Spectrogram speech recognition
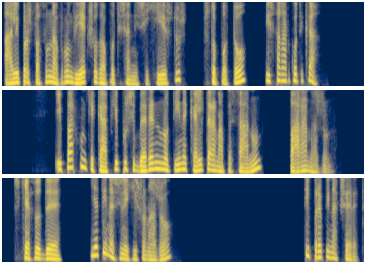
Άλλοι προσπαθούν να βρουν διέξοδο από τις ανησυχίες τους στο ποτό ή στα ναρκωτικά. Υπάρχουν και κάποιοι που συμπεραίνουν ότι είναι καλύτερα να πεθάνουν παρά να ζουν. Σκέφτονται γιατί να συνεχίσω να ζω; Τι πρέπει να ξέρετε.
